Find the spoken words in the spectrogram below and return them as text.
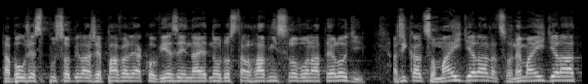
ta bouře způsobila, že Pavel jako vězeň najednou dostal hlavní slovo na té lodi. A říkal, co mají dělat a co nemají dělat.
